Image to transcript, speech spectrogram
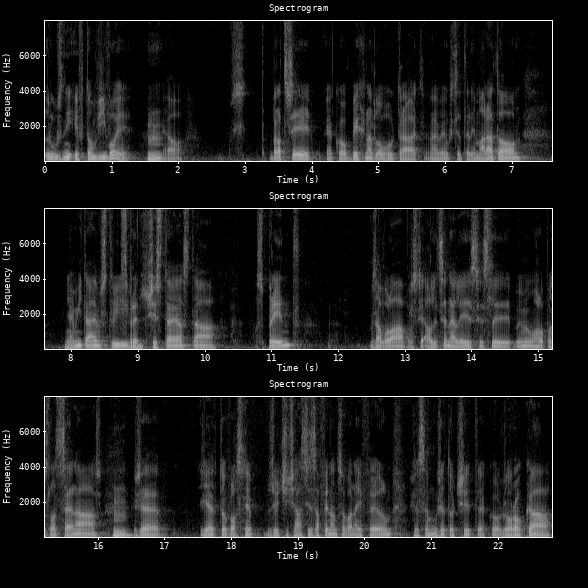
různý i v tom vývoji. Hmm. Jo. Bratři, jako bych na dlouhou tráť, nevím, chcete-li maraton, němý tajemství, sprint. čisté jasná, sprint, zavolá prostě Alice Nellis, jestli by mi mohla poslat scénář, hmm. že je to vlastně z větší části zafinancovaný film, že se může točit jako do roka,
